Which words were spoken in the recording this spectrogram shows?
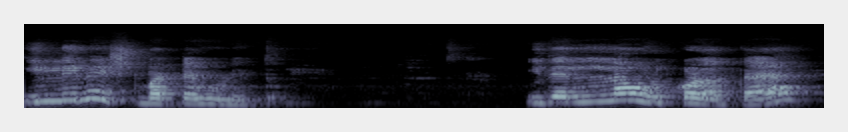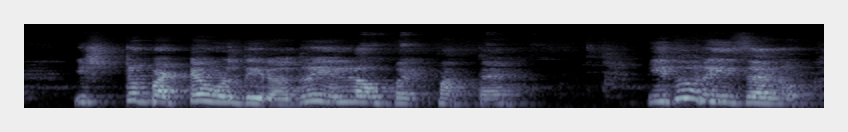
ಇಲ್ಲಿನೂ ಇಷ್ಟು ಬಟ್ಟೆ ಉಳಿತು. ಇದೆಲ್ಲ ಉಳ್ಕೊಳತ್ತೆ. ಇಷ್ಟು ಬಟ್ಟೆ ಉಳ್ದಿರೋದು ಎಲ್ಲಿ ಹೋಗ್ಬೇಕು ಮತ್ತೆ? ಇದು ರೀಸನ್ನು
